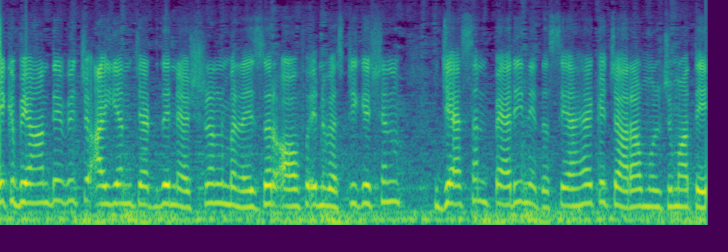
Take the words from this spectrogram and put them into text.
ਇੱਕ ਬਿਆਨ ਦੇ ਵਿੱਚ ਆਈਐਨਜ਼ੈਡ ਦੇ national manager of investigation Jason Perry ਨੇ ਦੱਸਿਆ ਹੈ ਕਿ ਚਾਰਾਂ ਮੁਲਜ਼ਮਾਂ ਤੇ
